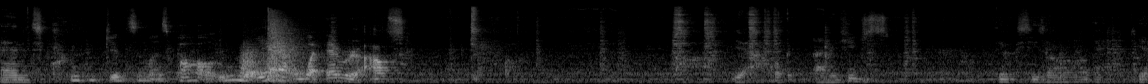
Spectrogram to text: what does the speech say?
And Gibson Les Paul, ooh yeah, whatever. I'll. Yeah, okay. I mean, he just he's all that. Yeah,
